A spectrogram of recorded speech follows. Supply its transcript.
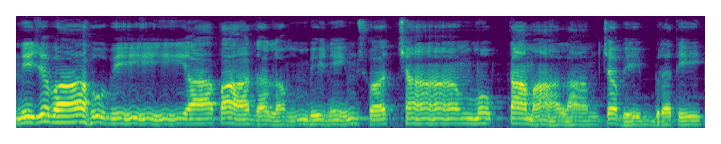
निजबाहुभिः आपादलम्बिनीं स्वच्छां मुक्तामालां च बिभ्रति।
